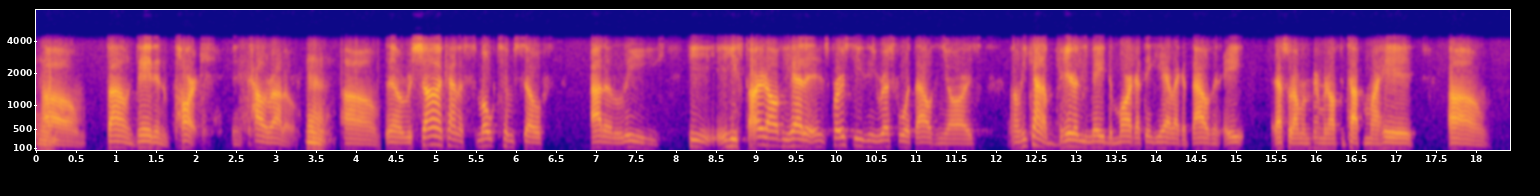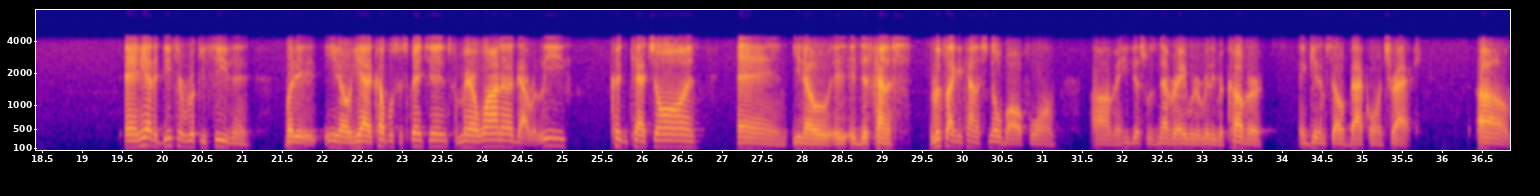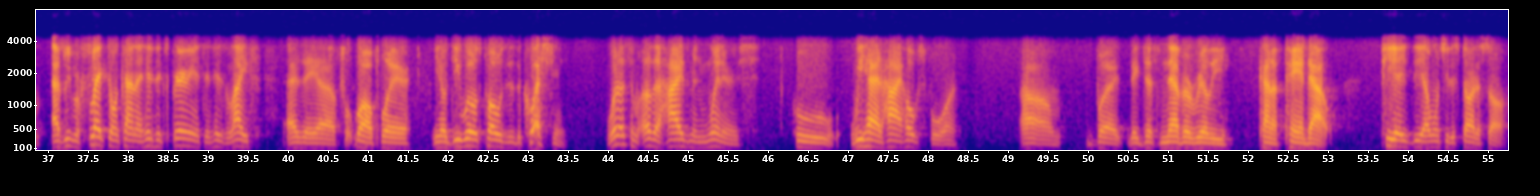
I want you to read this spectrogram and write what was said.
um, found dead in a park in Colorado. Mm. Um, you know, Rashaan kind of smoked himself out of the league. He he started off. He had a, his first season. He rushed for a thousand yards. Um, he kind of barely made the mark. I think he had like a thousand eight. That's what I'm remembering off the top of my head. Um, and he had a decent rookie season, but it, you know, he had a couple suspensions for marijuana, got relief, couldn't catch on, and you know, it, it just kind of looks like it kind of snowballed for him, um, and he just was never able to really recover and get himself back on track. Um, as we reflect on kind of his experience and his life as a uh, football player, you know, D. Wills poses the question: What are some other Heisman winners who we had high hopes for, um, but they just never really kind of panned out? PhD, I want you to start us off.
